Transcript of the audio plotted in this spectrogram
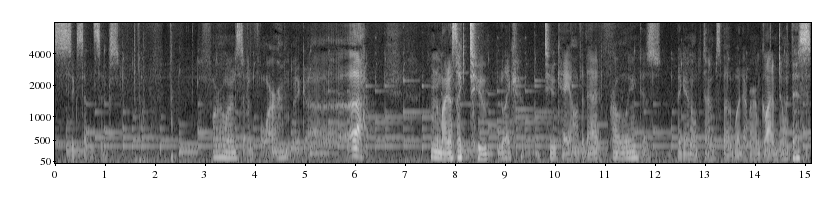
Six seven six. Four one seven four. Oh my god. I'm gonna minus like two like two K off of that probably, because again all the times, but whatever. I'm glad I'm done with this.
